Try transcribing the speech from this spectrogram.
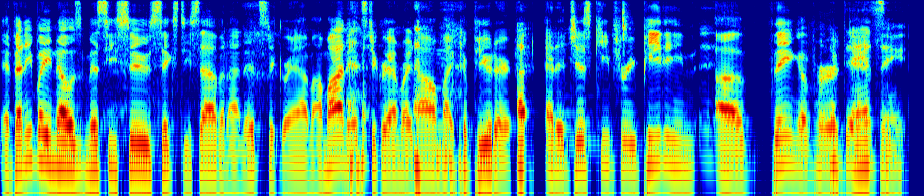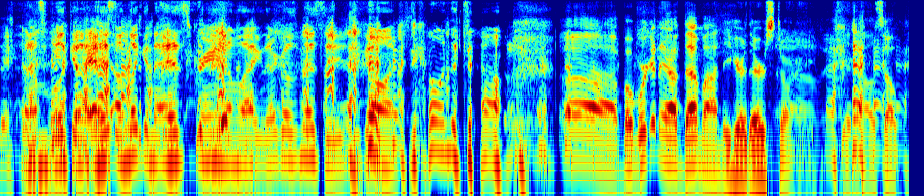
if anybody knows Missy Sue sixty seven on Instagram, I'm on Instagram right now on my computer, and it just keeps repeating a thing of her dancing. dancing. And I'm looking at his, I'm looking at his screen. I'm like, there goes Missy. She's going. She's going to town. uh, but we're gonna have them on to hear their story. you know, so.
